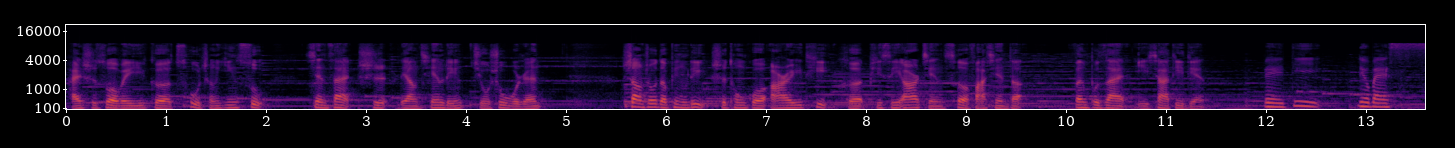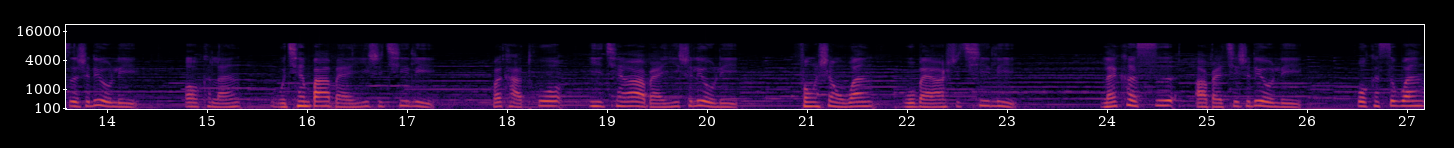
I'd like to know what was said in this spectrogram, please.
还是作为一个促成因素，现在是两千零九十五人。上周的病例是通过 RAT 和 PCR 检测发现的，分布在以下地点：北地六百四十六例，奥克兰五千八百一十七例。怀卡托一千二百一十六例，丰盛湾五百二十七例，莱克斯二百七十六例，霍克斯湾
